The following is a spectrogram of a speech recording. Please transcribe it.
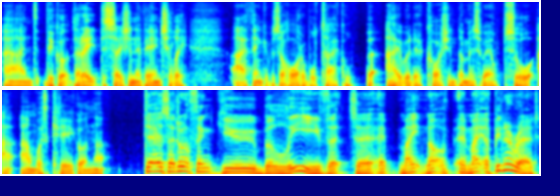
and they got the right decision eventually. I think it was a horrible tackle, but I would have cautioned them as well. So I, am with Craig on that. Des, I don't think you believe that uh, it might not. Have, it might have been a red.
